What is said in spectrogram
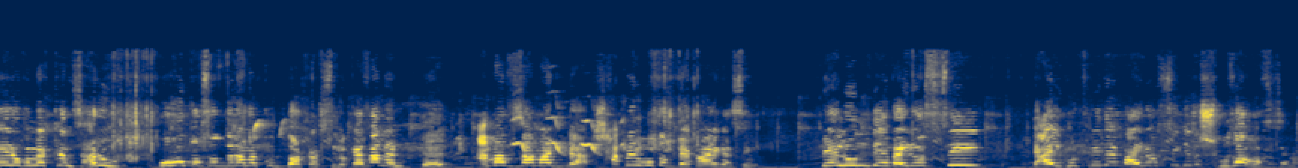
এইরকম একখান ঝাড়ু বহু বছর ধরে আমার খুব দরকার ছিল। কে জানেন? হ্যাঁ। আমার জামাইটা সাপের মতো বেকা হয়ে গেছে। বেলুন দিয়ে বাইরে হচ্ছি টাইল ঘুটনি দিয়ে বাইরে হচ্ছি কিন্তু সোজা হচ্ছে না।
